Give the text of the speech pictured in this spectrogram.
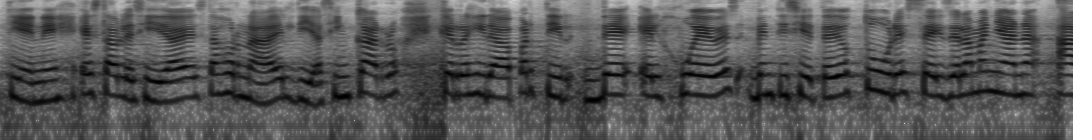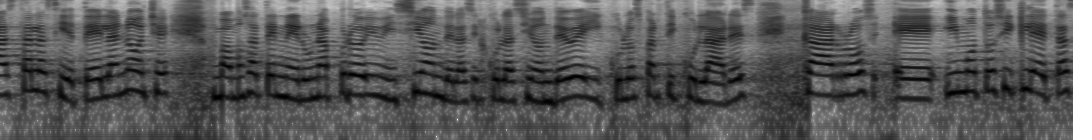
tiene establecida esta jornada del día sin carro que regirá a partir del jueves 27 de octubre 6 de la mañana hasta las 7 de la noche. Vamos a tener una prohibición de la circulación de vehículos particulares carros eh, y motocicletas.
